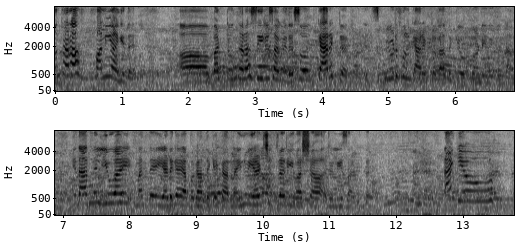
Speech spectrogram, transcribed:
ಒಂಥರ ಫನಿ ಆಗಿದೆ. ಬಟ್ ಒಂಥರ ಸೀರಿಯಸ್ ಆಗಿದೆ so character it's beautiful character ಅದಕ್ಕೆ ಒಪ್ಕೊಂಡಿದ್ದೀನಿ ಇದಾದಮೇಲೆ ಯು ಐ ಮತ್ತು ಎಡಗೈ ಅಪಘಾತಕ್ಕೆ ಕಾರಣ. ಇನ್ನೂ ಎರಡು ಚಿತ್ರ ಈ ವರ್ಷ ರಿಲೀಸ್ ಆಗುತ್ತೆ. ಥ್ಯಾಂಕ್ ಯು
